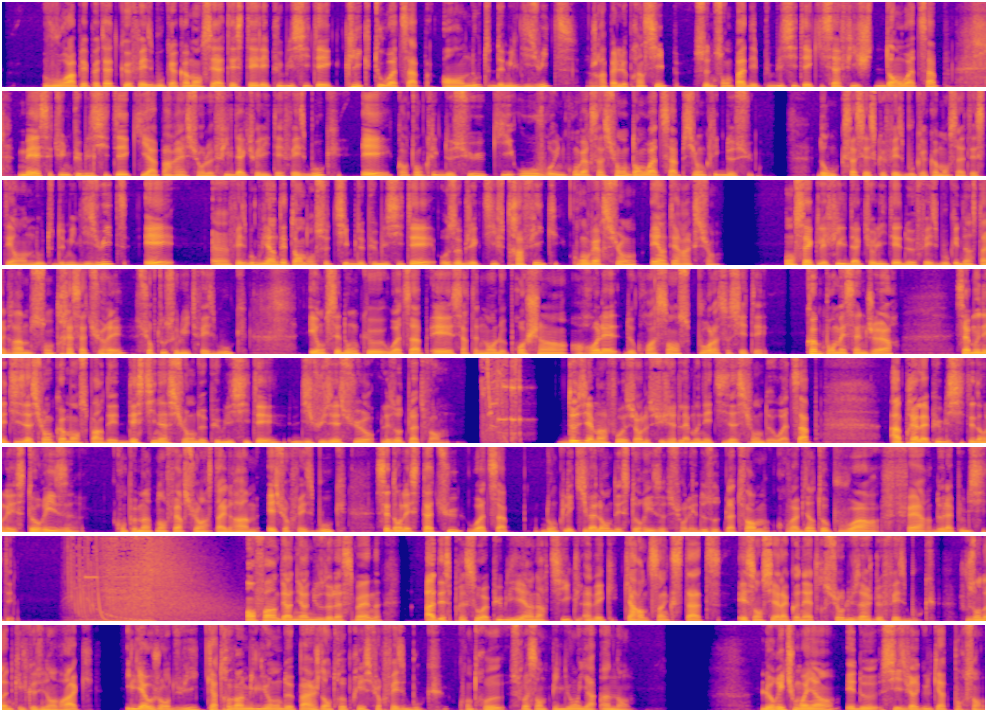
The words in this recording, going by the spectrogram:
Vous vous rappelez peut-être que Facebook a commencé à tester les publicités Click to WhatsApp en août 2018. Je rappelle le principe, ce ne sont pas des publicités qui s'affichent dans WhatsApp, mais c'est une publicité qui apparaît sur le fil d'actualité Facebook et, quand on clique dessus, qui ouvre une conversation dans WhatsApp si on clique dessus. Donc ça, c'est ce que Facebook a commencé à tester en août 2018 et euh, Facebook vient d'étendre ce type de publicité aux objectifs trafic, conversion et interaction. On sait que les fils d'actualité de Facebook et d'Instagram sont très saturés, surtout celui de Facebook, et on sait donc que WhatsApp est certainement le prochain relais de croissance pour la société. Comme pour Messenger, sa monétisation commence par des destinations de publicité diffusées sur les autres plateformes. Deuxième info sur le sujet de la monétisation de WhatsApp. Après la publicité dans les stories qu'on peut maintenant faire sur Instagram et sur Facebook, c'est dans les statuts WhatsApp donc l'équivalent des stories sur les deux autres plateformes, qu'on va bientôt pouvoir faire de la publicité. Enfin, dernière news de la semaine, Adespresso a publié un article avec 45 stats essentielles à connaître sur l'usage de Facebook. Je vous en donne quelques-unes en vrac. il y a aujourd'hui 80 millions de pages d'entreprise sur Facebook, contre 60 millions il y a un an. Le reach moyen est de 6,4%.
